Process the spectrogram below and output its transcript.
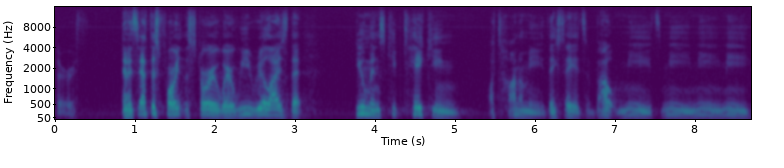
the earth. And it's at this point in the story where we realize that humans keep taking autonomy. They say it's about me, it's me, me, me,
